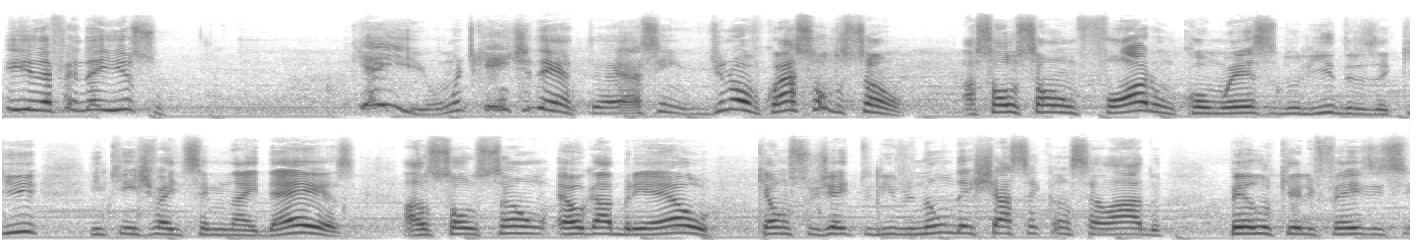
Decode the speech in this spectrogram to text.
e de defender isso. E aí, onde que a gente dentro? É, assim, de novo, qual é a solução? A solução é um fórum como esse do Líderes aqui, em que a gente vai disseminar ideias. A solução é o Gabriel, que é um sujeito livre, não deixar ser cancelado pelo que ele fez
